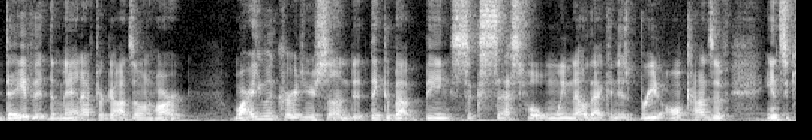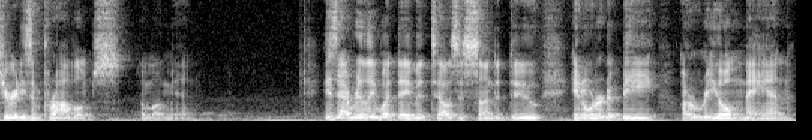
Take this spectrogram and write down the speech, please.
David, the man after God's own heart, why are you encouraging your son to think about being successful when we know that can just breed all kinds of insecurities and problems among men? Is that really what David tells his son to do in order to be a real man,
